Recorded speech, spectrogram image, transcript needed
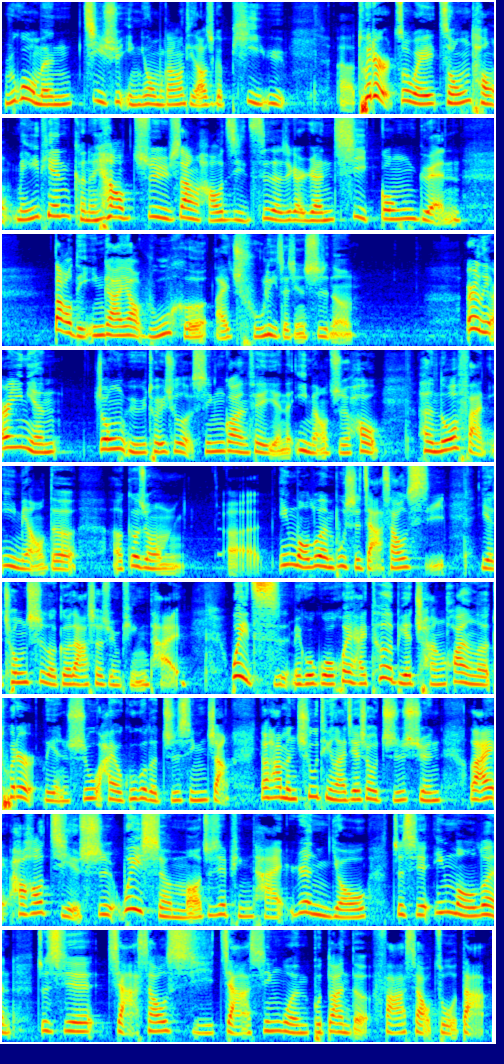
如果我们继续引用我们刚刚提到这个譬喻，呃，Twitter 作为总统每一天可能要去上好几次的这个人气公园，到底应该要如何来处理这件事呢？二零二一年。终于推出了新冠肺炎的疫苗之后，很多反疫苗的呃各种呃阴谋论、不实假消息也充斥了各大社群平台。为此，美国国会还特别传唤了 Twitter、脸书还有 Google 的执行长，要他们出庭来接受质询，来好好解释为什么这些平台任由这些阴谋论、这些假消息、假新闻不断的发酵做大。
